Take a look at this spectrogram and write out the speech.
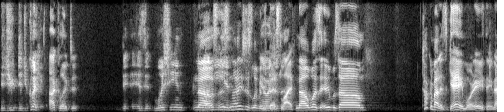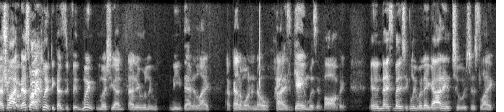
did you did you click it? I clicked it. Is it mushy and No, it's, huggy it's and- no, he's just living You know, his it's best just- life. No, it wasn't. It was um talking about his game more than anything. That's why. Sure, That's why I right. clicked it because if it went mushy, I, I didn't really need that in life. I kind of want to know how his game was evolving, and that's basically what they got into. It's just like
